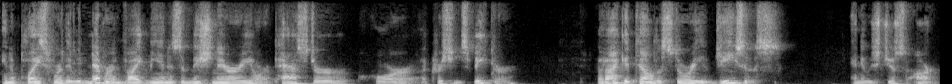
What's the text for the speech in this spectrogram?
in a place where they would never invite me in as a missionary or a pastor or a Christian speaker. But I could tell the story of Jesus, and it was just art.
